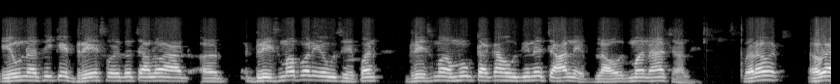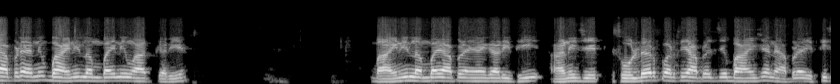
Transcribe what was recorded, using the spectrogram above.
એવું નથી કે ડ્રેસ હોય તો ચાલો આ ડ્રેસમાં પણ એવું છે, પણ ડ્રેસમાં અમુક ટકા સુધીને ચાલે બ્લાઉઝમાં ના ચાલે. બરાબર? હવે આપણે એની બાયની લંબાઈની વાત કરીએ. બાયની લંબાઈ આપણે અહીંયા ગાડીથી, આની જે શોલ્ડર પરથી આપણે જે બાય છે ને, આપણે અહીંથી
